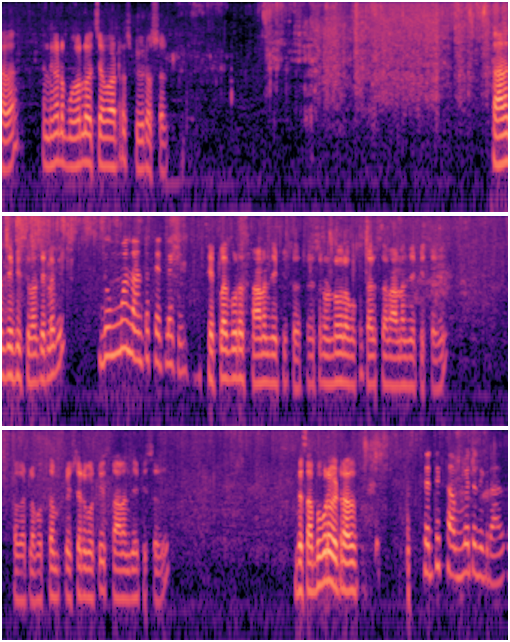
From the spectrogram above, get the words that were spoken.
కదా? ఎందుకంటే బోర్లో వచ్చే వాటర్ స్పీడ్ వస్తుంది. స్నానం చేపిస్తున్నా చెట్లకి? దుమ్ము ఉంది అంత చెట్లకి. చెట్లకు కూడా స్నానం చేపిస్తుంది. ఫ్రెండ్స్ రెండు రోజులకు ఒకసారి స్నానం చేపిస్తుంది. ఒక అట్లా మొత్తం ప్రెషర్ కొట్టి స్నానం చేపిస్తుంది. ఇంకా సబ్బు కూడా పెట్టరాదు. చెట్టుకి సబ్బు పెట్టడానికి రాదు.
